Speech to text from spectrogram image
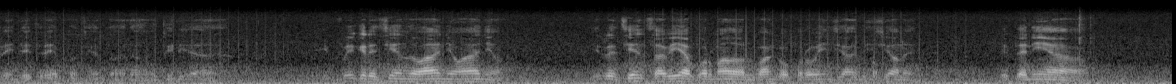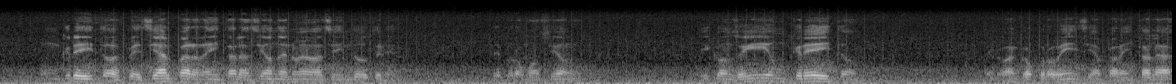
33% de las utilidades. Y fui creciendo año a año. Y recién se había formado el Banco Provincia de Misiones, que tenía un crédito especial para la instalación de nuevas industrias de promoción. Y conseguí un crédito Banco Provincia para instalar,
